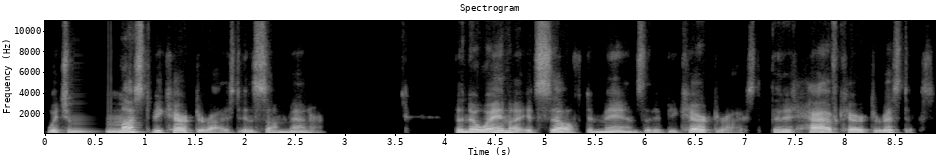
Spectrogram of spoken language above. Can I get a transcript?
which must be characterized in some manner. The noema itself demands that it be characterized, that it have characteristics.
